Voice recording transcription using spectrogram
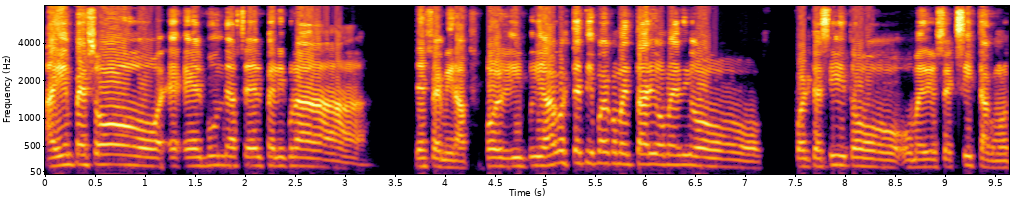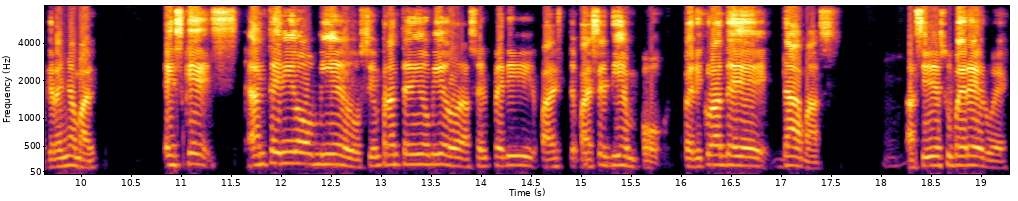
ahí empezó e- el boom de hacer películas de femina. Por- Y, y hago este tipo de comentarios medio fuertecito o medio sexista, como lo quieran llamar, es que han tenido miedo, siempre han tenido miedo de hacer peli para, este, para ese tiempo, películas de damas, así de superhéroes,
